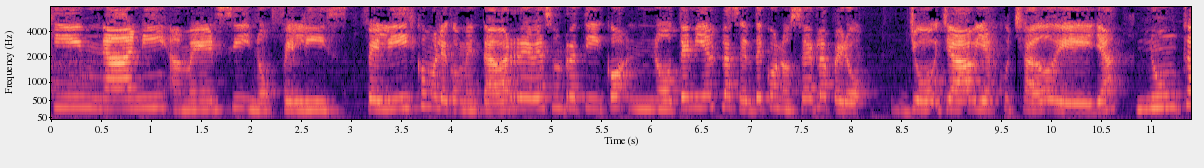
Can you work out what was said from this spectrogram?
Kim, Nani, a Mercy, no, feliz feliz, como le comentaba Rebe hace un ratico, no tenía el placer de conocerla, pero yo ya había escuchado de ella. Nunca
